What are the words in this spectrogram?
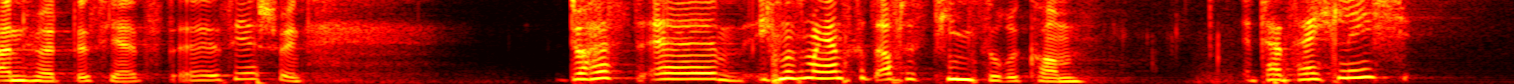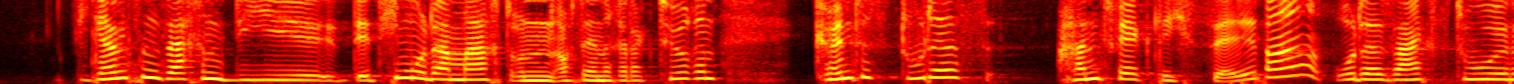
anhört bis jetzt. Äh, sehr schön. Du hast, äh, ich muss mal ganz kurz auf das Team zurückkommen. Tatsächlich, die ganzen Sachen, die der Timo da macht und auch deine Redakteurin, könntest du das handwerklich selber oder sagst du,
